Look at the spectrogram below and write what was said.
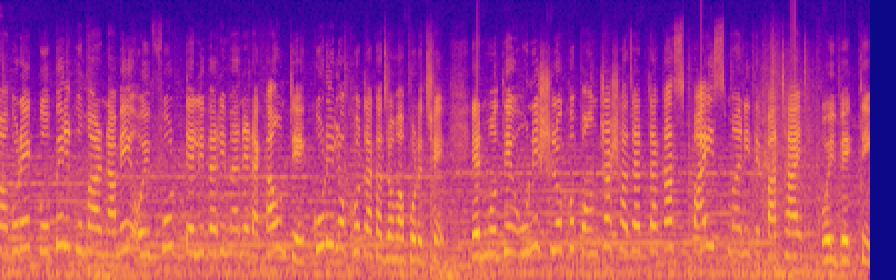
নগরে কপিল কুমার নামে ওই ফুড ডেলিভারি ম্যানের অ্যাকাউন্টে কুড়ি লক্ষ টাকা জমা পড়েছে। এর মধ্যে উনিশ লক্ষ পঞ্চাশ হাজার টাকা স্পাইস মানিতে পাঠায় ওই ব্যক্তি।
